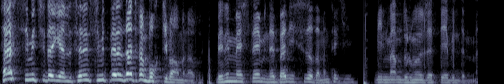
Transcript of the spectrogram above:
He simitçi de geldi. Senin simitlerin zaten bok gibi amına koyayım. Benim mesleğim ne? Ben işsiz adamın tekiyim. Bilmem durumu özetleyebildim mi?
